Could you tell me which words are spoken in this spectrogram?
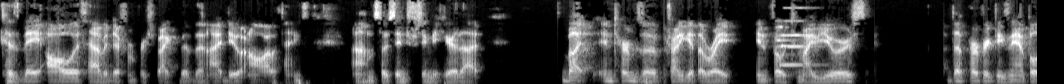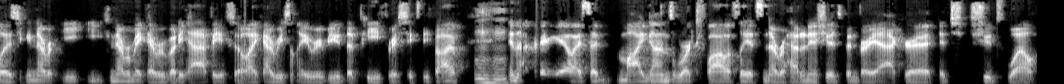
because they always have a different perspective than I do on a lot of things. Um, so it's interesting to hear that. But in terms of trying to get the right info to my viewers, the perfect example is you can never you, you can never make everybody happy. So like I recently reviewed the P365. Mhm. In that video, I said my guns worked flawlessly. It's never had an issue. It's been very accurate. It shoots well.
